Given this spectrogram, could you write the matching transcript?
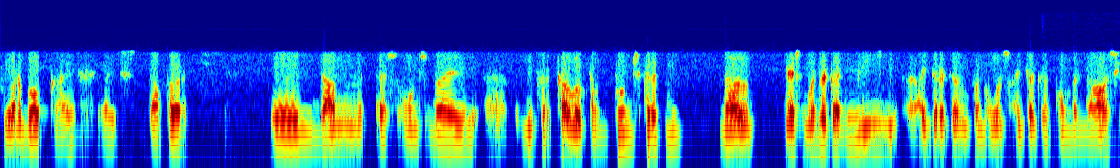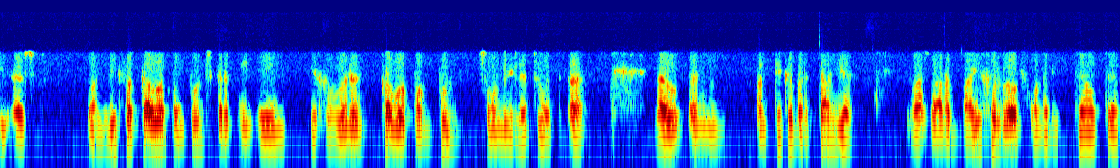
voorbok, hy hy's dapper. En dan is ons by uh, die verkoue pompoenskrik nie. Nou, dis moontlik dat hierdie uitdrukking van ons eintlik 'n kombinasie is van nie verkoue pompoenskrik nie en die gewone koue pompoen sonder die lidwoord e. Nou in antieke Brittanje was daar 'n bygeloof onder die Kelte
